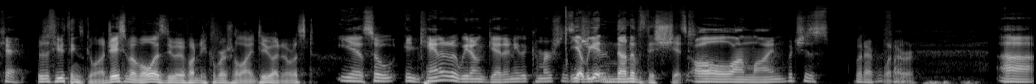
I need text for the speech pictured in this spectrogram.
Okay. There's a few things going on. Jason Momoa is doing a funny commercial line too, I noticed. Yeah. So in Canada, we don't get any of the commercials. Yeah, this we get none of this shit. It's all online, which is whatever. fine. Whatever. Uh,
